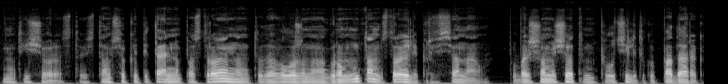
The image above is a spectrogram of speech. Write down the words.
Вот еще раз. То есть там все капитально построено, туда вложено огромное... Ну, там строили профессионалы. По большому счету мы получили такой подарок.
